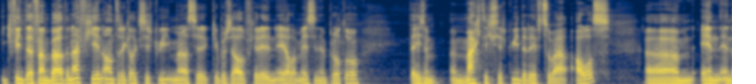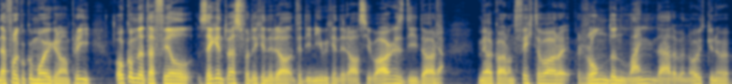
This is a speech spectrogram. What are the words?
Ik vind dat van buitenaf geen aantrekkelijk circuit, maar als je, ik heb er zelf gereden in ELMS, in een proto. Dat is een, een machtig circuit, dat heeft zowat alles. Ehm, en, en dat vond ik ook een mooie Grand Prix. Ook omdat dat veel zeggend was voor, de genera- voor die nieuwe generatie wagens die daar Ja. met elkaar aan het vechten waren, rondenlang. Dat hadden we nooit kunnen,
